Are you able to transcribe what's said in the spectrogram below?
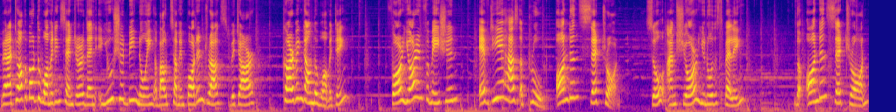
when I talk about the vomiting center, then you should be knowing about some important drugs which are curbing down the vomiting. For your information, FDA has approved ondansetron. So I'm sure you know the spelling. The ondansetron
